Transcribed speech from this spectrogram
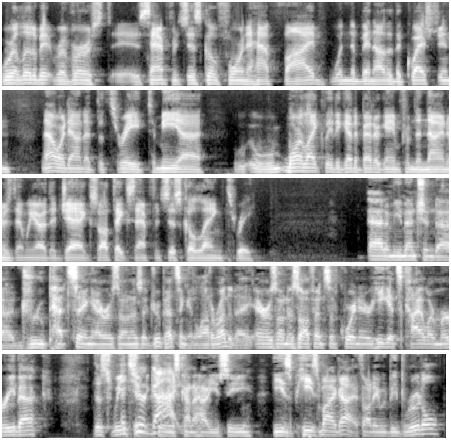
were a little bit reversed, uh, San Francisco four and a half, five wouldn't have been out of the question. Now we're down at the three. To me, uh, we're more likely to get a better game from the Niners than we are the Jags. So I'll take San Francisco laying three. Adam, you mentioned uh, Drew Petzing, Arizona's. Uh, Drew Petzing getting a lot of run today. Arizona's offensive coordinator. He gets Kyler Murray back this week. That's your guy. kind of how you see he's he's my guy. I thought he would be brutal.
